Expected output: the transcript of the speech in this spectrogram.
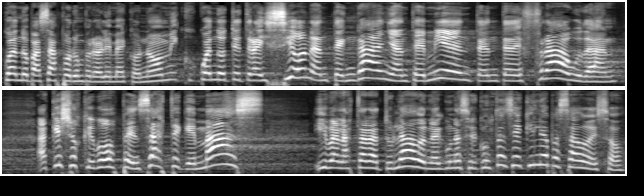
cuando pasás por un problema económico, cuando te traicionan, te engañan, te mienten, te defraudan, aquellos que vos pensaste que más iban a estar a tu lado en alguna circunstancia, ¿a quién le ha pasado eso?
